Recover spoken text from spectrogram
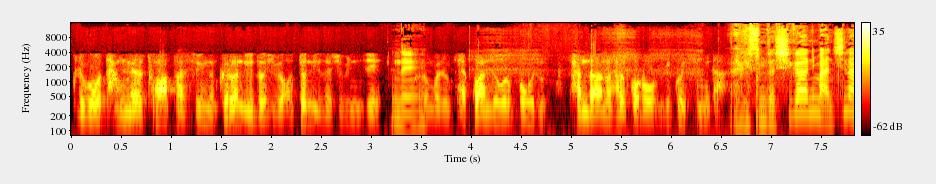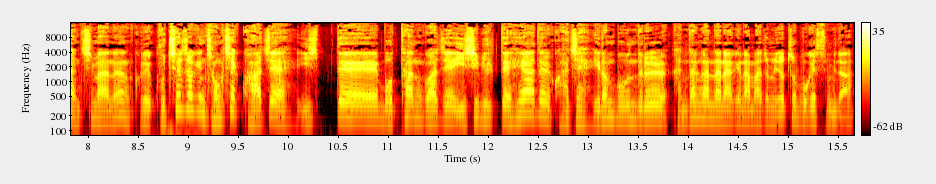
그리고 당내를 통합할 수 있는 그런 리더십이 어떤 리더십인지 네. 그런 걸 좀 객관적으로 보고 좀 판단을 할 거로 믿고 있습니다. 알겠습니다. 시간이 많지는 않지만은 그래 구체적인 정책 과제, 20대 못한 과제, 21대 해야 될 과제 이런 부분들을 간단간단하게나마 좀 여쭤보겠습니다.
